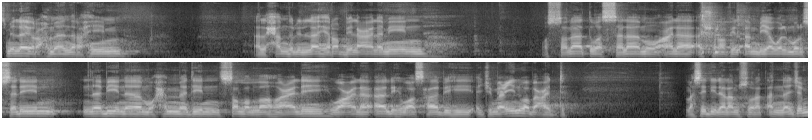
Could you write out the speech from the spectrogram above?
Bismillahirrahmanirrahim. Alhamdulillahi rabbil alamin. Wassalatu wassalamu ala asyrafil anbiya wal mursalin nabina Muhammadin sallallahu alaihi wa ala alihi wa ashabihi ajma'in wa ba'd. Masih di dalam surat An-Najm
